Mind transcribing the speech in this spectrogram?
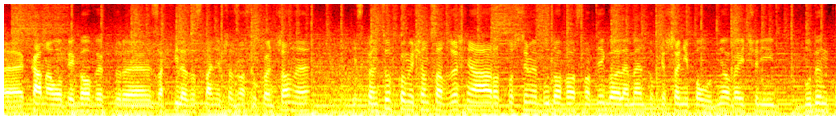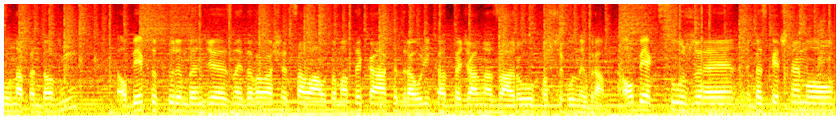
e, kanał obiegowy, który za chwilę zostanie przez nas ukończony. I z końcówką miesiąca września rozpoczniemy budowę ostatniego elementu kieszeni południowej, czyli budynku napędowni. Obiektu, w którym będzie znajdowała się cała automatyka, hydraulika odpowiedzialna za ruch poszczególnych bram. Obiekt służy bezpiecznemu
